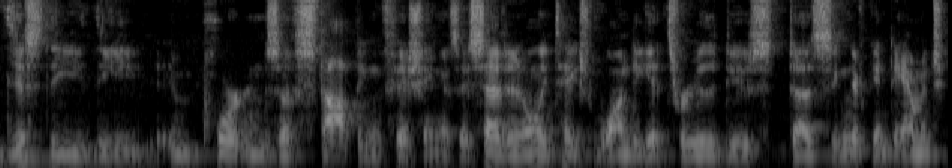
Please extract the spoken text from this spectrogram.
just the the importance of stopping phishing. As i said it only takes one to get through. The deuce does significant damage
